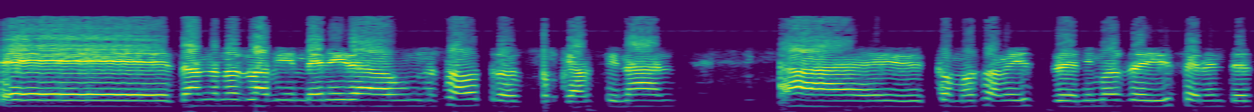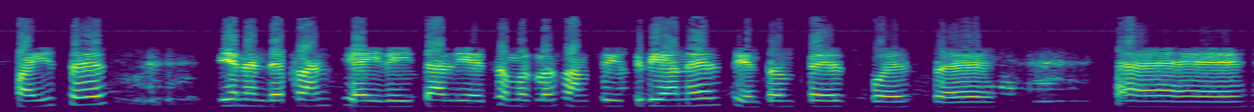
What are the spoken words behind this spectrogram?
eh, dándonos la bienvenida unos a otros, porque al final, eh, como sabéis, venimos de diferentes países, vienen de Francia y de Italia y somos los anfitriones, y entonces, pues, eh, eh,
